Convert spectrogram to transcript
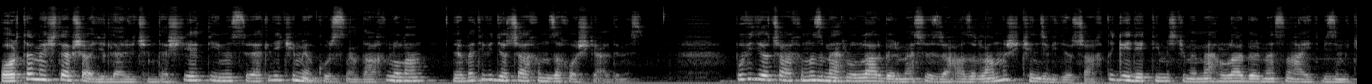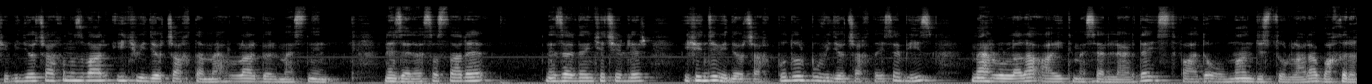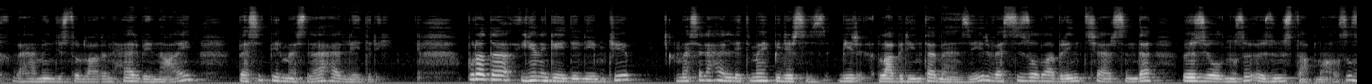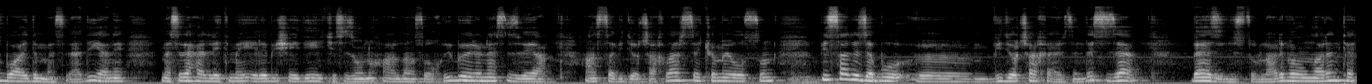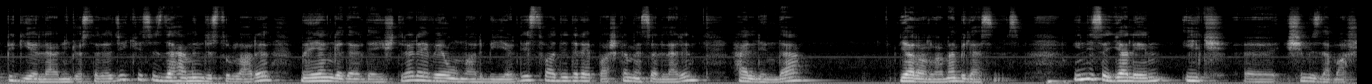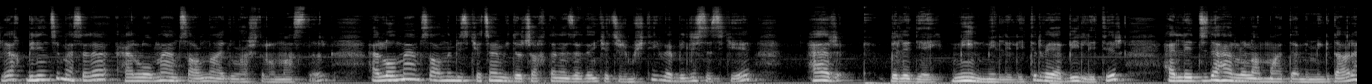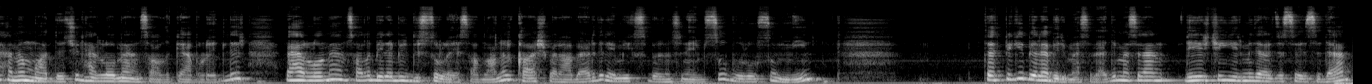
Orta məktəb şagirdləri üçün təşkil etdiyimiz sürətli kimya kursuna daxil olan növbəti video çarxımıza xoş gəldiniz. Bu video çarxımız məhlullar bölməsi üzrə hazırlanmış ikinci video çarxdır. Qeyd etdiyimiz kimi məhlullar bölməsinə aid bizim iki video çarxımız var. İlk video çarxda məhlullar bölməsinin nəzər əsasları nəzərdən keçirilir. İkinci video çarx budur. Bu video çarxda isə biz məhlullara aid məsələlərdə istifadə olunan düsturlara baxırıq və həmin düsturların hər birinə aid bəsit bir məsələ həll edirik. Burada yenə qeyd edeyim ki, məsələ həll etmək bilirsiniz, bir labirintə bənzəyir və siz o labirint içərisində öz yolunuzu özünüz tapmalısınız. Bu aydın məsələdir. Yəni məsələ həll etmək elə bir şey deyil ki, siz onu hardansa oxuyub öyrənəsiniz və ya hansısa video çarxlar sizə kömək olsun. Biz sadəcə bu ə, video çarx ərzində sizə bəzi düsturları və onların tətbiq yerlərini göstərəcək ki, siz də həmin düsturları müəyyən qədər dəyişdirərək və onları bir yerdə istifadə edərək başqa məsələlərin həllində yararlana biləsiniz. İndi isə gəlin ilk e, işimizlə başlayaq. Birinci məsələ həll olma əmsalının aydınlaşdırılmasıdır. Həll olma əmsalını biz keçən video çaxda nəzərdən keçirmişdik və bilirsiniz ki, hər belə deyək 1000 ml və ya 1 litr həlledicidə həll olan maddənin miqdarı həmin maddə üçün həll olma əmsalı qəbul edilir və həll olma əmsalı belə bir düsturla hesablanır. KH bərabərdir mx bölünsün m su vurulsun 1000. Tətbiqi belə bir məsələdir. Məsələn, deyir ki, 20 dərəcə Selsidə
